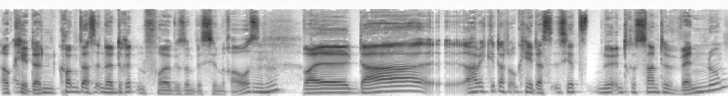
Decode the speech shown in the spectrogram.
Okay, dann kommt das in der dritten Folge so ein bisschen raus, weil da äh, habe ich gedacht, okay, das ist jetzt eine interessante Wendung,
